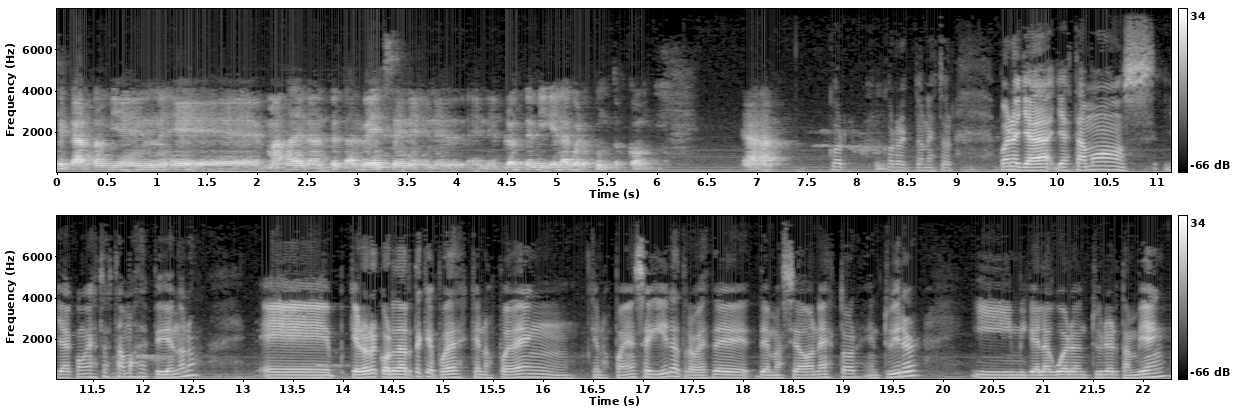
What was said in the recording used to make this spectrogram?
checar también eh, más adelante, tal vez en, el, en el, blog de miguelagüero.com. correcto, Néstor. Bueno, ya, ya estamos, ya con esto estamos despidiéndonos. Eh, quiero recordarte que puedes, que nos pueden, que nos pueden seguir a través de Demasiado Néstor en Twitter y Miguel Agüero en Twitter también.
